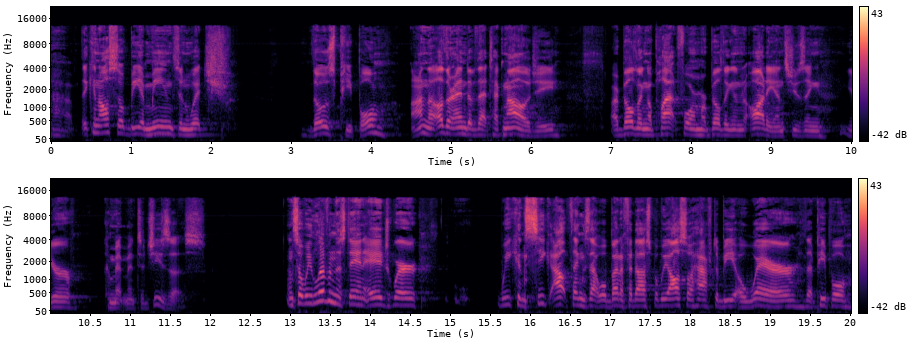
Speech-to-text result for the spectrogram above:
uh, they can also be a means in which those people on the other end of that technology are building a platform or building an audience using your commitment to Jesus. And so we live in this day and age where we can seek out things that will benefit us, but we also have to be aware that people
